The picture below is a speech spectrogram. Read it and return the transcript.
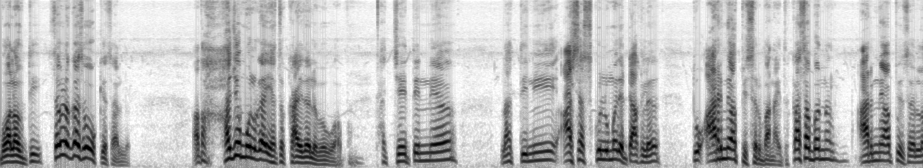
बोलावती. सगळं कसं ओके चाललं. आता हा जो मुलगा आहे ह्याचं काय झालं बघू आपण. हा चैतन्यला तिने अशा स्कूलमध्ये टाकलं तो आर्मी ऑफिसर बनायचं. कसा बनल? आर्मी ऑफिसरला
